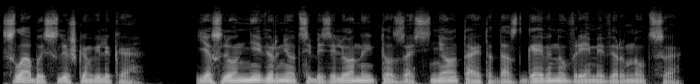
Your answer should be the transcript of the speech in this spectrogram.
Слабость слишком велика. Если он не вернет себе зеленый, то заснет, а это даст Гевину время вернуться.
